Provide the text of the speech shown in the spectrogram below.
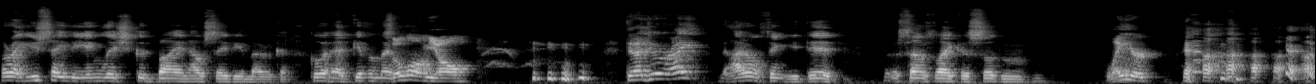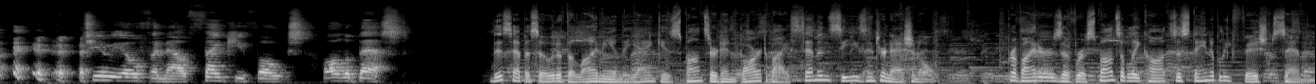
All right, you say the English goodbye and I'll say the American. Go ahead, give them a... So long, y'all. Did I do it right? I don't think you did. It sounds like a sudden... Later. Cheerio for now. Thank you, folks. All the best. This episode of The Limey and the Yank is sponsored in part by Seven Seas International, providers of responsibly caught, sustainably fished salmon.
